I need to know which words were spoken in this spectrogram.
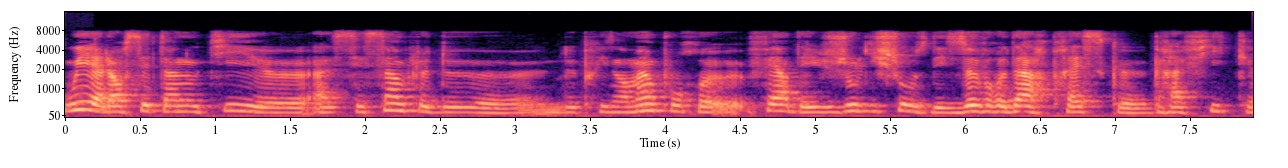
Oui, alors c'est un outil euh, assez simple de, euh, de prise en main pour faire des jolies choses, des œuvres d'art presque graphiques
